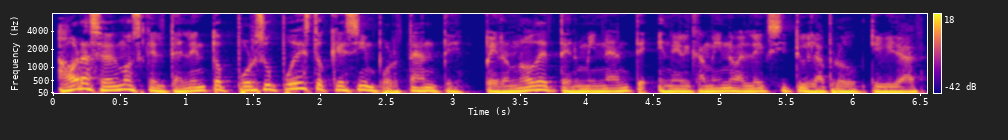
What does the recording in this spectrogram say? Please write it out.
Ahora sabemos que el talento por supuesto que es importante, pero no determinante en el camino al éxito y la productividad.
